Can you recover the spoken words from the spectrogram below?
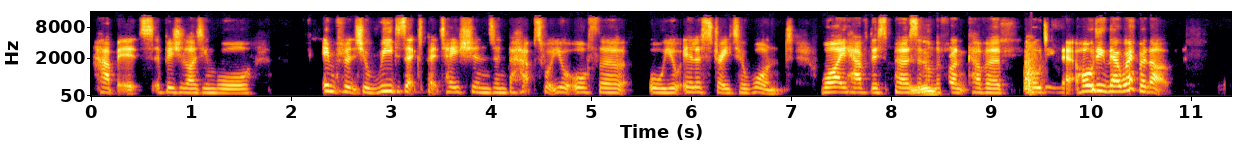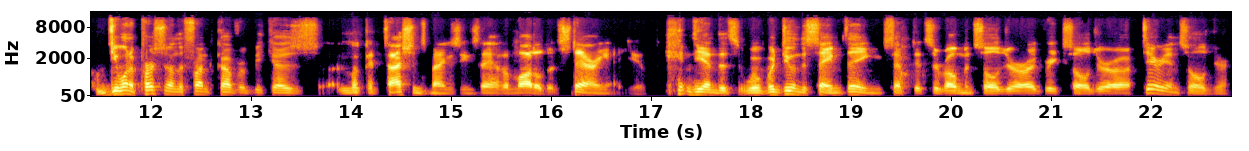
habits of visualizing war influence your readers expectations and perhaps what your author or your illustrator want? Why have this person on the front cover holding their holding their weapon up? do you want a person on the front cover because look at fashions magazines they have a model that's staring at you in the end it's we're, we're doing the same thing except it's a roman soldier or a greek soldier or a syrian soldier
